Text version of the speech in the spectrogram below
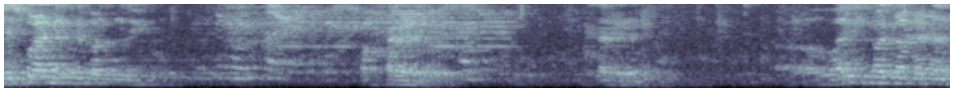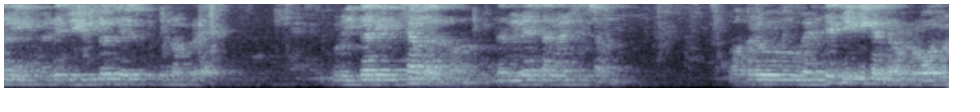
చేసుకోవడానికి ఎంతసేపు పడుతుంది మీకు? ఒకసారి ఒకసారి why it was not and అది అంటే జీటీలో చేసుకుంటున్నప్పుడే. ఇప్పుడు ఇద్దరు ఇచ్చాం కదా. ఇద్దరు విలేజ్ సర్వెంట్స్ ఇచ్చాం. ఒకరు వెళ్తే జీటీకి వెళ్తారు ఒక రోజు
